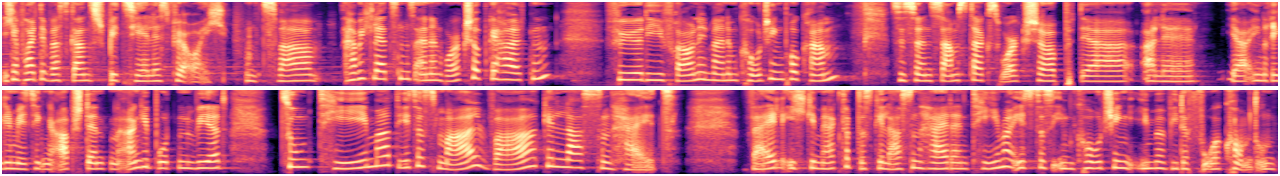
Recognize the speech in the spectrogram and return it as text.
ich habe heute was ganz Spezielles für euch. Und zwar habe ich letztens einen Workshop gehalten für die Frauen in meinem Coaching-Programm. Es ist so ein Samstags-Workshop, der alle ja in regelmäßigen Abständen angeboten wird. Zum Thema dieses Mal war Gelassenheit, weil ich gemerkt habe, dass Gelassenheit ein Thema ist, das im Coaching immer wieder vorkommt und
